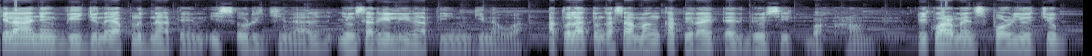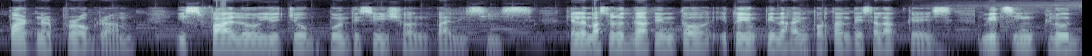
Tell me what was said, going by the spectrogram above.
Kailangan yung video na i-upload natin is original, yung sarili nating ginawa. At wala itong kasamang copyrighted music background. Requirements for YouTube Partner Program is follow YouTube monetization policies. Kailan masunod natin to? Ito yung pinaka-importante sa lahat guys, which include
